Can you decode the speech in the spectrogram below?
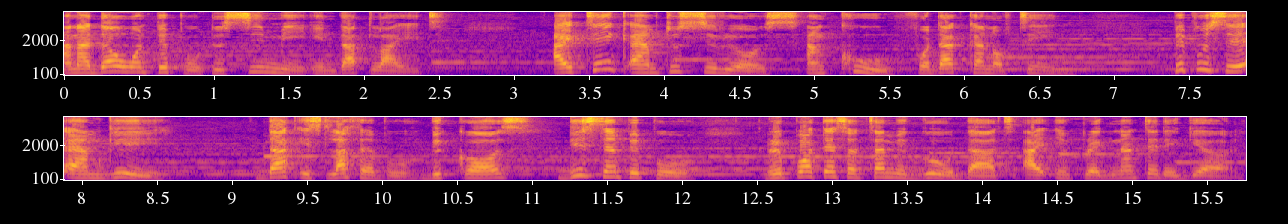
and I don't want people to see me in that light. I think I am too serious and cool for that kind of thing. People say I am gay. That is laughable because these same people reported some time ago that I impregnated a girl.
